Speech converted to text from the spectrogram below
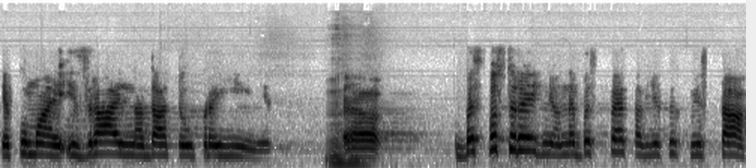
яку має Ізраїль надати Україні. Е, безпосередньо небезпека в яких містах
